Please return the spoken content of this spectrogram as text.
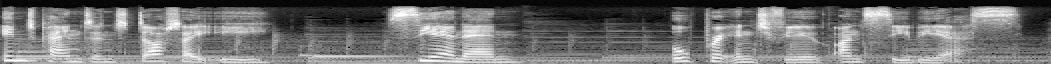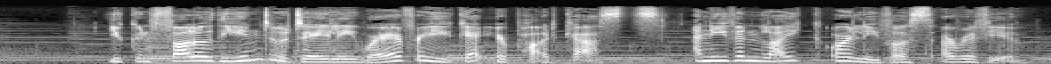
Independent.ie, CNN, Oprah interview on CBS. You can follow the Indo Daily wherever you get your podcasts and even like or leave us a review.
